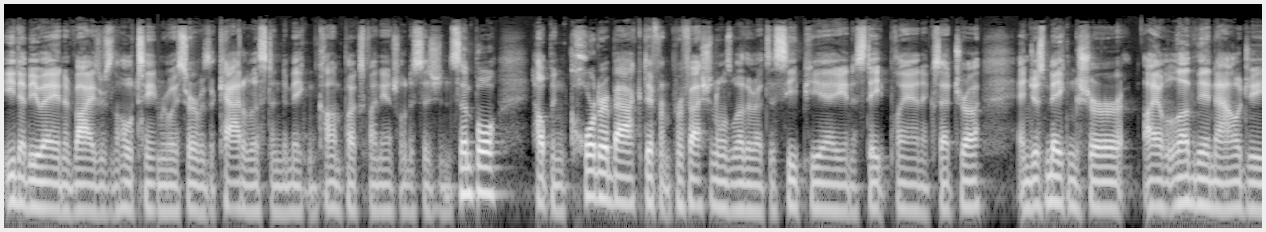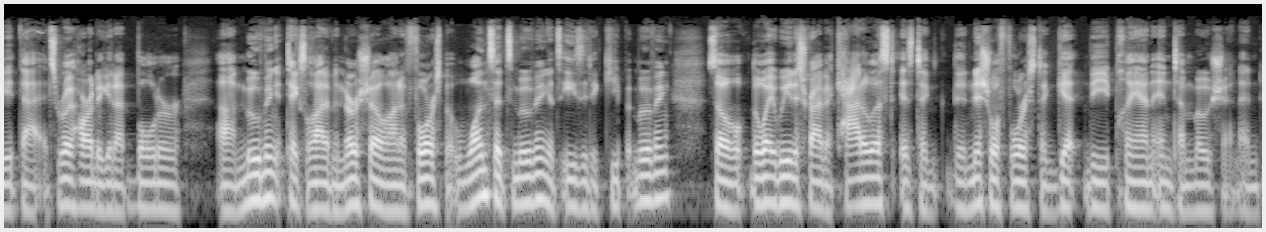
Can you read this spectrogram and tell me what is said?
EWA and advisors and the whole team really serve as a catalyst into making complex financial decisions simple, helping quarterback different professionals, whether it's a CPA, an estate plan, etc., and just making sure. I love the analogy that it's really hard to get a boulder uh, moving. It takes a lot of inertia, a lot of force, but once it's moving, it's easy to keep it moving. So the way we describe a catalyst is to the initial force to get the plan into motion. And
